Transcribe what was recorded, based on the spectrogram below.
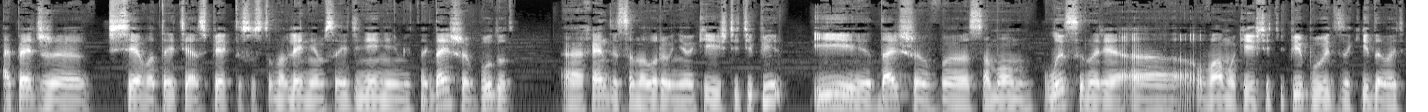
Опять же, все вот эти аспекты с установлением, соединением и так дальше будут э, хендлиться на уровне OKHTTP, и дальше в самом listener э, вам OKHTTP будет закидывать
